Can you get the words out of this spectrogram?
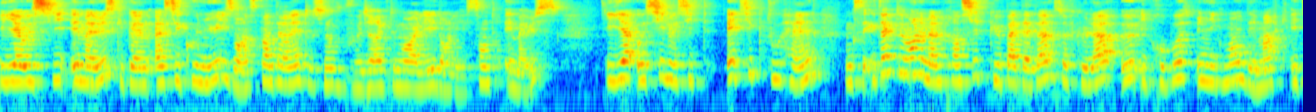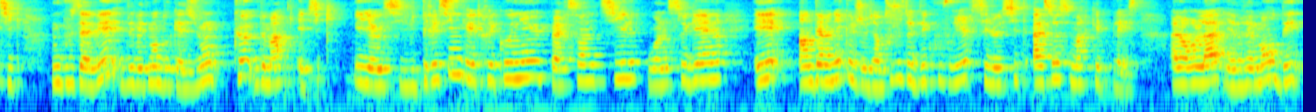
Il y a aussi Emmaüs qui est quand même assez connu, ils ont un site internet ou sinon vous pouvez directement aller dans les centres Emmaüs. Il y a aussi le site Ethic to Hand, donc c'est exactement le même principe que Patatam, sauf que là, eux, ils proposent uniquement des marques éthiques. Donc vous avez des vêtements d'occasion que de marques éthiques. Il y a aussi Vit Dressing qui est très connu, Percentile, Once Again, et un dernier que je viens tout juste de découvrir, c'est le site Asos Marketplace. Alors là, il y a vraiment des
